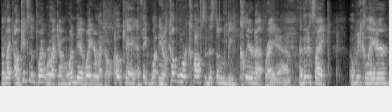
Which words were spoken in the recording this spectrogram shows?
but like I'll get to the point where like I'm one day away. You're like, oh, okay. I think one you know a couple more coughs and this thing will be cleared up, right? Yeah. And then it's like a week later.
